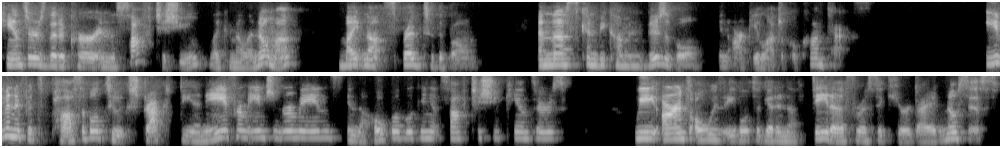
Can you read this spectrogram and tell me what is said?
Cancers that occur in the soft tissue, like melanoma, might not spread to the bone, and thus can become invisible in archaeological contexts. Even if it's possible to extract DNA from ancient remains in the hope of looking at soft tissue cancers, we aren't always able to get enough data for a secure diagnosis.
